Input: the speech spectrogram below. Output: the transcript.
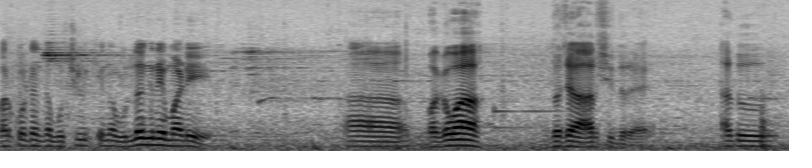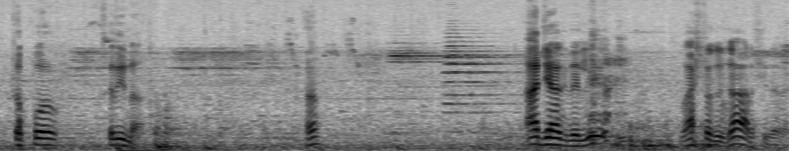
ಬರ್ಕೊಟ್ಟಂಥ ಮುಚ್ಚಳಿಕೆಯನ್ನು ಉಲ್ಲಂಘನೆ ಮಾಡಿ ಭಗವಾ ಧ್ವಜ ಆರಿಸಿದರೆ ಅದು ತಪ್ಪು ಸರಿನಾ? ಆ ಜಾಗದಲ್ಲಿ ರಾಷ್ಟ್ರಧ್ವಜ ಆರಿಸಿದ್ದಾರೆ.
